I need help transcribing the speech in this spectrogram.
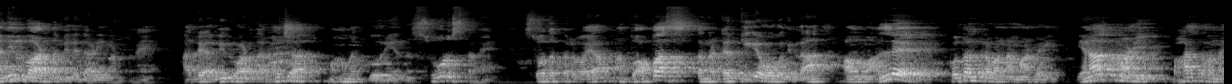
ಅನಿಲ್ ವಾಡದ ಮೇಲೆ ದಾಳಿ ಮಾಡ್ತಾನೆ. ಆದರೆ ಅನಿಲ್ ವಾಡದ ರಾಜ ಮಹಮ್ಮದ್ ಗೋರಿಯನ್ನು ಸೋಲಿಸ್ತಾನೆ. ಸೋದ ತರುವಾಯ ಮತ್ತು ವಾಪಸ್ ತನ್ನ ಟರ್ಕಿಗೆ ಹೋಗೋದಿಲ್ಲ. ಅವನು ಅಲ್ಲೇ ಕುತಂತ್ರವನ್ನ ಮಾಡಿ ಏನಾದರೂ ಮಾಡಿ, ಭಾರತವನ್ನ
